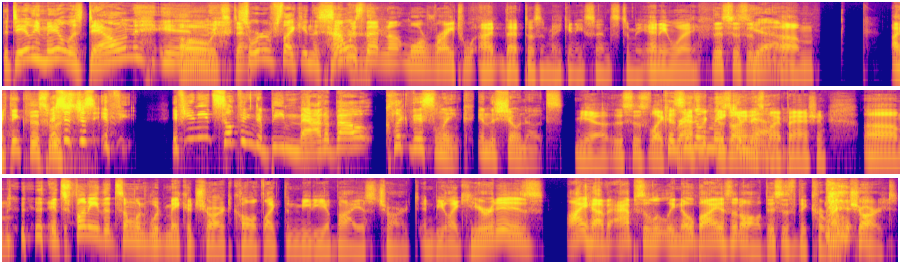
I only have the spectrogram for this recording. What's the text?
The Daily Mail is down in. Oh, it's down- sort of like in the center. How is that not more right? I, that doesn't make any sense to me. Anyway, this is a, Yeah. um, I think this, was This is just if you if you need something to be mad about, click this link in the show notes. yeah, this is like graphic design is my passion. Um, it's funny that someone would make a chart called like the media bias chart and be like, here it is. I have absolutely no bias at all. This is the correct chart.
